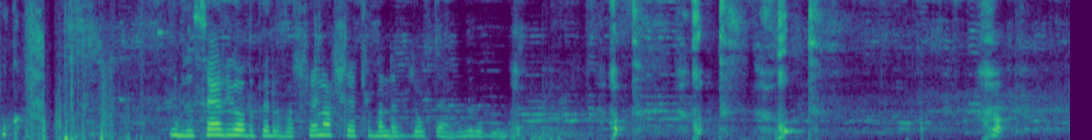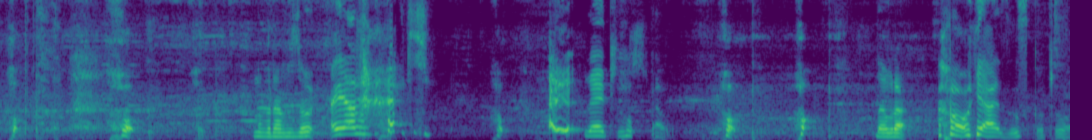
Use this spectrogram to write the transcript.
Pokaż. Kurde, serio, dopiero zaczynasz się, czy będę widział w ten hop, hop. Hop, hop, hop, hop. Dobra, widzę. A ja leci. Hop, leci. Hop, hop. Dobra. O, ja zaskoczyła.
